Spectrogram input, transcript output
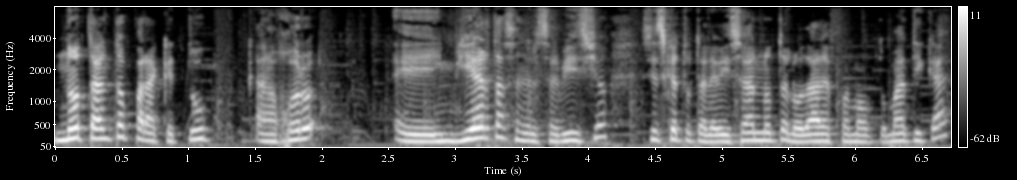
no tanto para que tú a lo mejor eh, inviertas en el servicio, si es que tu televisor no te lo da de forma automática.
